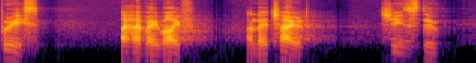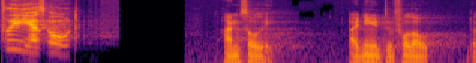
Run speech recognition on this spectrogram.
Please. I have a wife and a child. She is still three years old. I'm sorry. I need to follow the.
